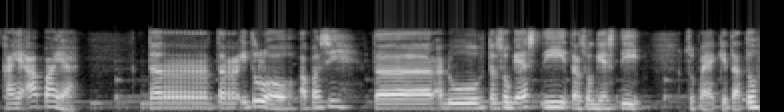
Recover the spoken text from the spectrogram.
kayak apa ya? Ter ter itu loh, apa sih? Ter aduh, tersugesti, tersugesti supaya kita tuh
